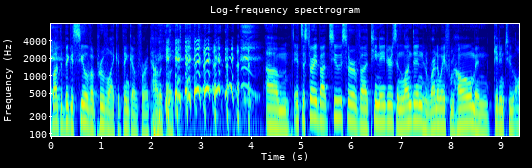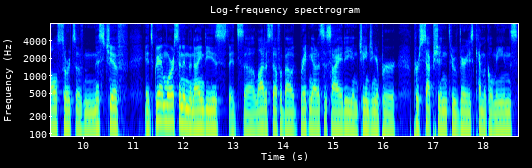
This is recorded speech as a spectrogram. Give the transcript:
about the biggest seal of approval I could think of for a comic book. Um, it's a story about two sort of uh, teenagers in London who run away from home and get into all sorts of mischief. It's Grant Morrison in the 90s. It's uh, a lot of stuff about breaking out of society and changing your per- perception through various chemical means.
